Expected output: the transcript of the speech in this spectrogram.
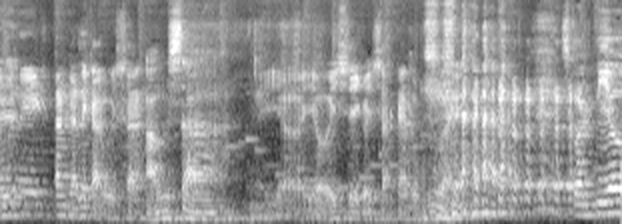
ini tanggalnya gak usah. Gak usah Iya, ya wis kok iso karepmu. Scorpio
